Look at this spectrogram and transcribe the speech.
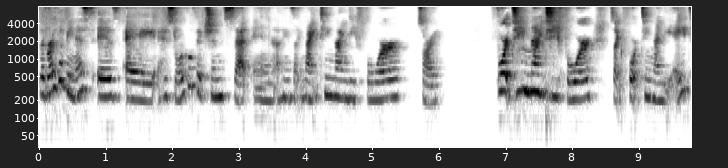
The Birth of Venus is a historical fiction set in, I think it's like 1994, sorry, 1494 it's like 1498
